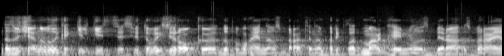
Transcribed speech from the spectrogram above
Надзвичайно велика кількість світових зірок е, допомагає нам збирати. Наприклад, Марк Геміл збира- збирає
